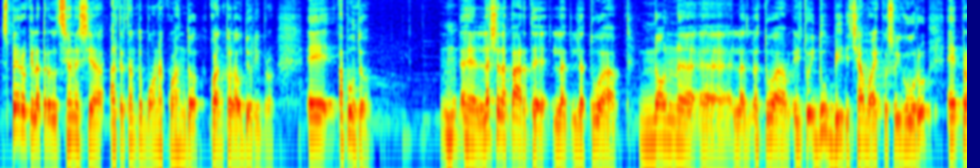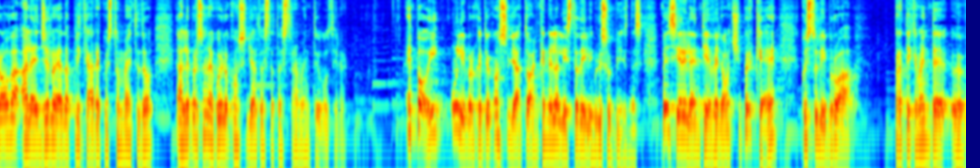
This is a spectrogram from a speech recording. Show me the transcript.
Spero che la traduzione sia altrettanto buona quando, quanto l'audiolibro. E appunto, eh, lascia da parte la, la tua non, eh, la, tua, i tuoi dubbi, diciamo, ecco, sui guru e prova a leggerlo e ad applicare questo metodo. Alle persone a cui l'ho consigliato è stato estremamente utile. E poi un libro che ti ho consigliato anche nella lista dei libri sul business, Pensieri lenti e veloci, perché questo libro ha praticamente eh,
